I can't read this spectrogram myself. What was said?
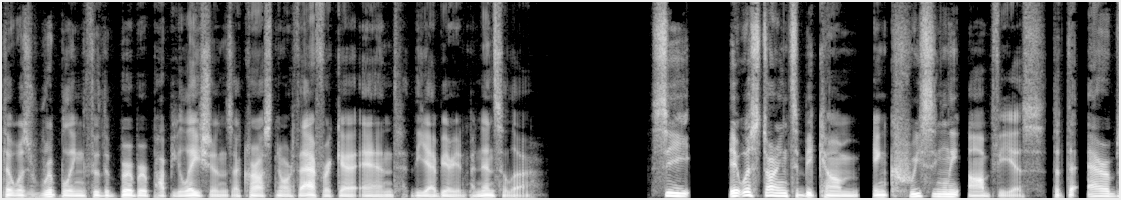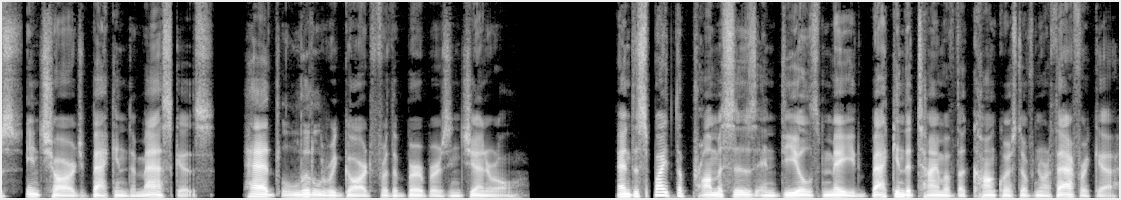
that was rippling through the Berber populations across North Africa and the Iberian Peninsula. See, it was starting to become increasingly obvious that the Arabs in charge back in Damascus had little regard for the Berbers in general. And despite the promises and deals made back in the time of the conquest of North Africa,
